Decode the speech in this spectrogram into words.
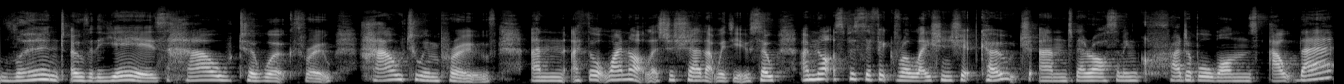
learned over the years how to work through, how to improve. And I thought, why not? Let's just share that with you. So I'm not a specific relationship coach and there are some incredible ones out there.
